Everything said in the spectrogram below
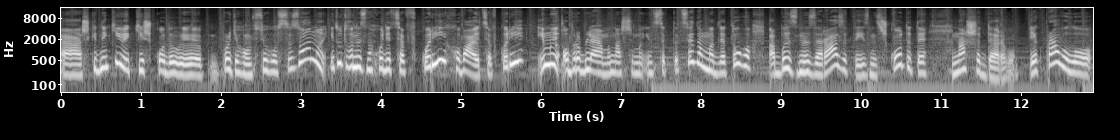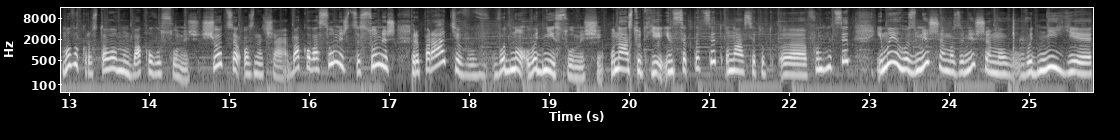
е, шкідників, які шкодили протягом всього сезону. І тут вони знаходяться в корі, ховаються в корі, і ми обробляємо нашими інсектицидами для того, аби знезаразити і знешкодити наше дерево. Як правило, ми використовуємо бакову суміш. Що це означає? Бакова суміш це суміш препаратів в одно в одній суміші. У нас тут є інсектицид, у нас є тут е, фунгіцид, і ми його змішуємо, замішуємо в одній е,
